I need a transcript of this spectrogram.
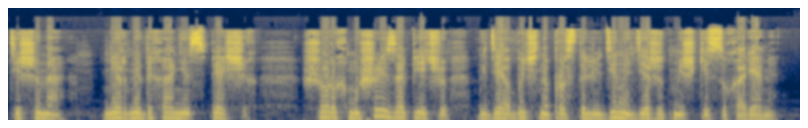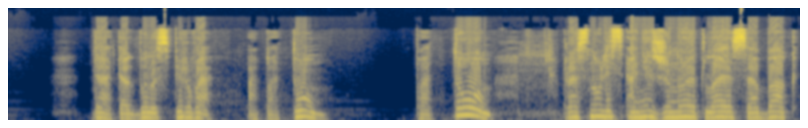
тишина, мерное дыхание спящих, шорох мышей за печью, где обычно простолюдины держат мешки с сухарями. Да, так было сперва, а потом... Потом... Проснулись они с женой от лая собак,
